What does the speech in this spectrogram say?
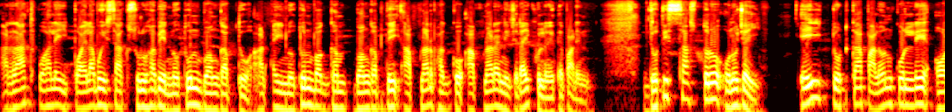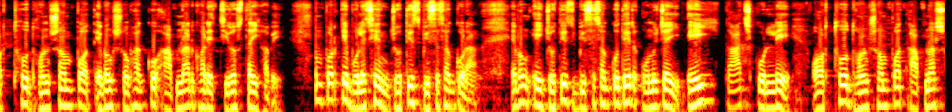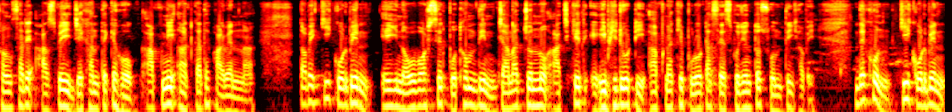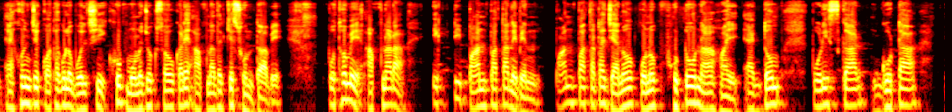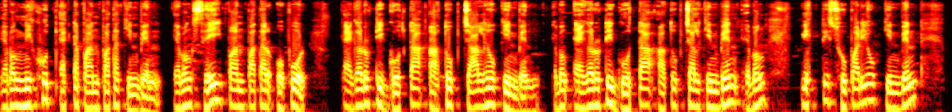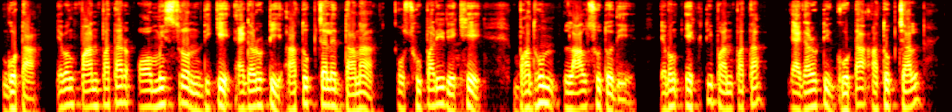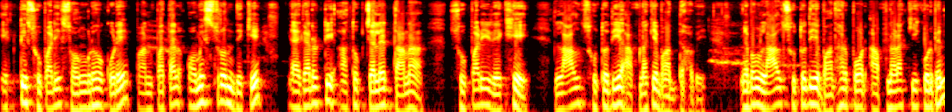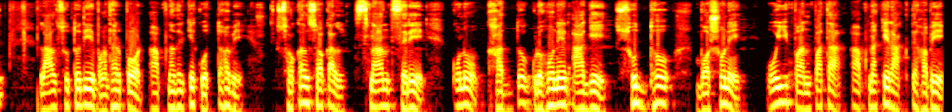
আর রাত পোহালেই পয়লা বৈশাখ শুরু হবে নতুন বঙ্গাব্দ, আর এই নতুন বঙ্গাব্দেই আপনার ভাগ্য আপনারা নিজেরাই খুলে নিতে পারেন। জ্যোতিষশাস্ত্র অনুযায়ী, এই টোটকা পালন করলে অর্থ ধন সম্পদ এবং সৌভাগ্য আপনার ঘরে চিরস্থায়ী হবে। সম্পর্কে বলেছেন জ্যোতিষ বিশেষজ্ঞরা এবং এই জ্যোতিষ বিশেষজ্ঞদের অনুযায়ী এই কাজ করলে অর্থ, ধন সম্পদ আপনার সংসারে আসবেই যেখান থেকে হোক, আপনি আটকাতে পারবেন না। তবে কি করবেন এই নববর্ষের প্রথম দিন জানার জন্য আজকের এই ভিডিওটি আপনাকে পুরোটা শেষ পর্যন্ত শুনতেই হবে। দেখুন, কি করবেন? এখন যে কথাগুলো বলছি, খুব মনোযোগ সহকারে আপনাদেরকে শুনতে হবে। প্রথমে আপনারা একটি পান পাতা নেবেন। পান পাতাটা যেন কোনো ফুটো না হয়, একদম পরিষ্কার, গোটা এবং নিখুঁত একটা পান পাতা কিনবেন এবং সেই পান পাতার ওপর এগারোটি গোটা আতপ চালও কিনবেন এবং এগারোটি গোটা আতপ চাল কিনবেন এবং একটি সুপারিও কিনবেন গোটা এবং পান পাতার অমিশ্রণ দিকে এগারোটি আতপ চালের দানা ও সুপারি রেখে বাঁধুন লাল সুতো দিয়ে এবং একটি পান পাতা এগারোটি গোটা আতপ চাল, একটি সুপারি সংগ্রহ করে পান পাতার অমিশ্রণ দিকে এগারোটি আতপ চালের দানা সুপারি রেখে লাল সুতো দিয়ে আপনাকে বাঁধতে হবে। এবং লাল সুতো দিয়ে বাঁধার পর আপনারা কি করবেন? লাল সুতো দিয়ে বাঁধার পর আপনাদেরকে করতে হবে সকাল সকাল স্নান সেরে কোনো খাদ্য গ্রহণের আগে শুদ্ধ বসনে ওই পান পাতা আপনাকে রাখতে হবে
